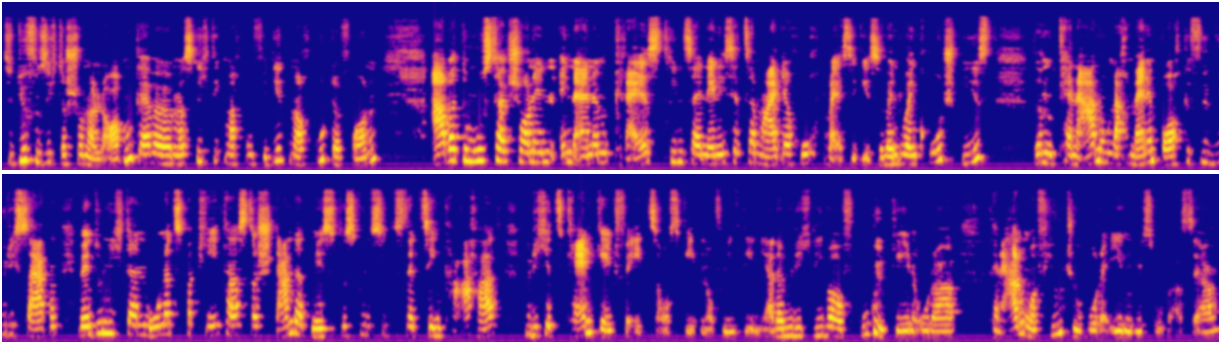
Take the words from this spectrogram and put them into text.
sie dürfen sich das schon erlauben, gell? weil wenn man es richtig macht, profitiert man auch gut davon. Aber du musst halt schon in, in einem Kreis drin sein, nenne ich es jetzt einmal, der hochpreisig ist. Und wenn du ein Coach bist, dann, keine Ahnung, nach meinem Bauchgefühl würde ich sagen, wenn du nicht ein Monatspaket hast, das standardmäßig das günstigste 10k hat, würde ich jetzt kein Geld für Ads ausgeben auf LinkedIn. Ja, da würde ich lieber auf Google gehen oder, keine Ahnung, auf YouTube oder irgendwie sowas, ja.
